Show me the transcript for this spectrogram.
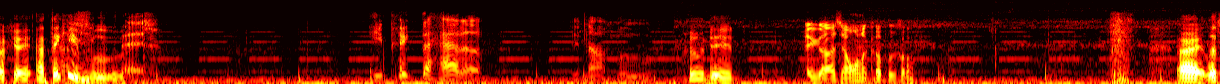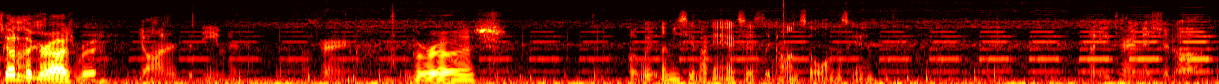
Okay, I think he ah, moved. He picked the hat up. Did not move. Who did? Hey guys, I want a cup of coffee. Alright, let's go to the garage, bro. Yawn is the demon. Confirmed. Garage. Oh wait, let me see if I can access the console on this game. How do you turn this shit off?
